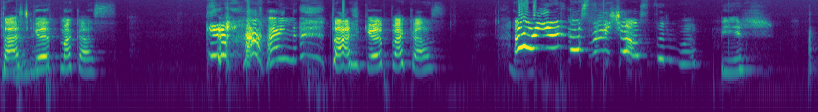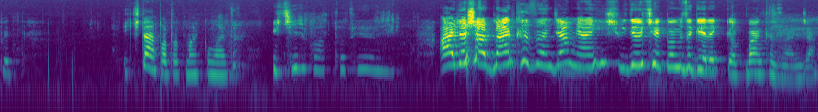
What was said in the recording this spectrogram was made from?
Taş, kağıt, makas. Taş, kağıt, makas. Hayır nasıl bir şanstır bu? Bir. İki tane patlatma hakkım vardı. İçeri patlatıyorum. Arkadaşlar ben kazanacağım. Yani hiç video çekmemize gerek yok. Ben kazanacağım.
